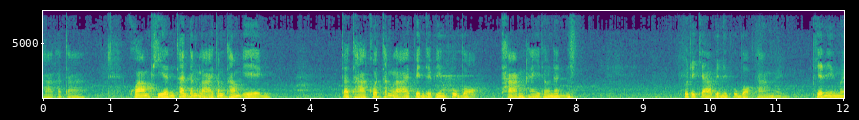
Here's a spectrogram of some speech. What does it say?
ถาคตา ความเพียรท่านทั้งหลายต้องทำเอง ตถาคตทั้งหลายเป็นแต่เพียงผู้บอกทางให้เท่านั้นพุทธเจ้าเป็นในผู้บอกทางให้ เพียรเองไหม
